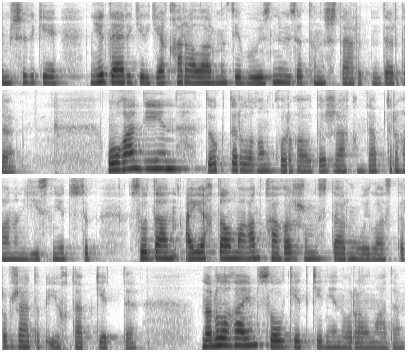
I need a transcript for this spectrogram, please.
емшіге не дәрігерге қаралармыз деп өзін-өзі тыныштандырды оған дейін докторлығын қорғауды жақындап тұрғанын есіне түсіп содан аяқталмаған қағаз жұмыстарын ойластырып жатып ұйықтап кетті. Нұрлығайым сол кеткеннен оралмады.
